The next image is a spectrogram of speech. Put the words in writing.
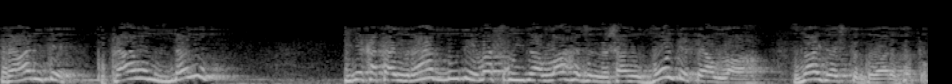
radite po pravom znanju i neka taj rad bude vaš u ime Allaha Đelešanu. Bojte se Allaha. Znajte da ćete odgovarati za to.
